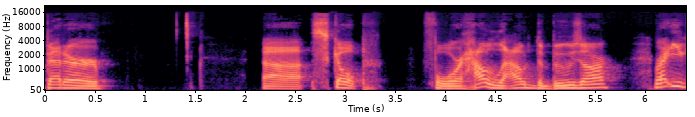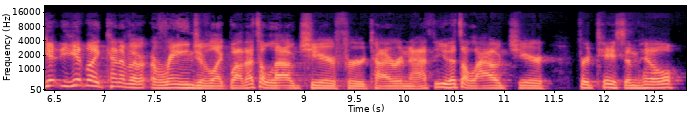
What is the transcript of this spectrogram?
better uh, scope for how loud the boos are. Right, you get you get like kind of a, a range of like, wow, that's a loud cheer for Tyrann Mathieu. That's a loud cheer for Taysom Hill.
